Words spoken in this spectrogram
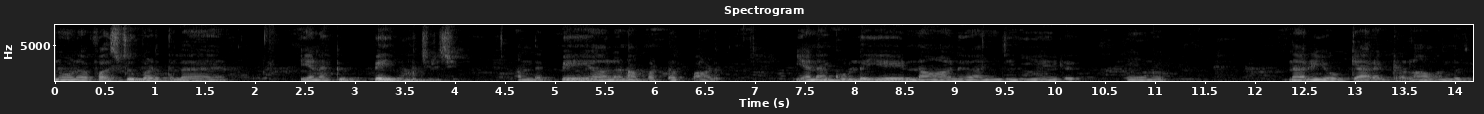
என்னோட ஃபஸ்ட்டு படத்தில் எனக்கு பேய் பிடிச்சிருச்சு. அந்த பேயால் நான் பட்ட பாடு. எனக்குள்ளேயே நாலு அஞ்சு ஏழு மூணு நிறைய கேரக்டர்லாம் வந்தது.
